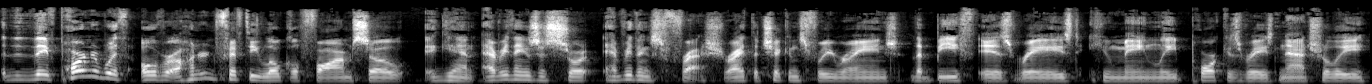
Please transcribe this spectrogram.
They've partnered with over 150 local farms, so again, everything's just sort everything's fresh, right? The chicken's free range, the beef is raised humanely, pork is raised naturally,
